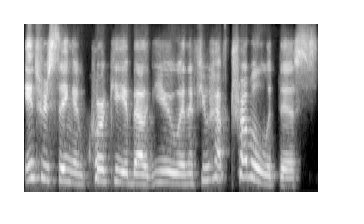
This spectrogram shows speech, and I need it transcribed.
interesting and quirky about you. And if you have trouble with this,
